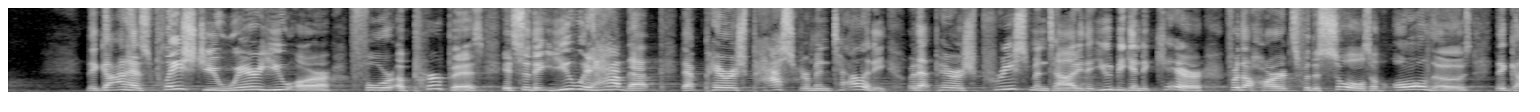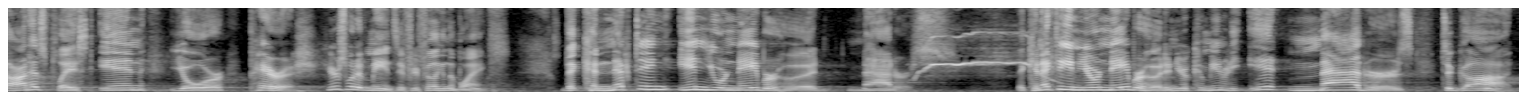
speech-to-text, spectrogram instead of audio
that God has placed you where you are for a purpose. It's so that you would have that, that parish pastor mentality or that parish priest mentality, that you'd begin to care for the hearts, for the souls of all those that God has placed in your parish. Here's what it means if you're filling in the blanks that connecting in your neighborhood matters. That connecting in your neighborhood, in your community, it matters to God.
